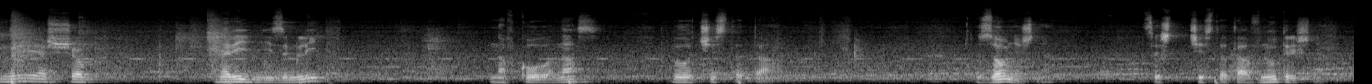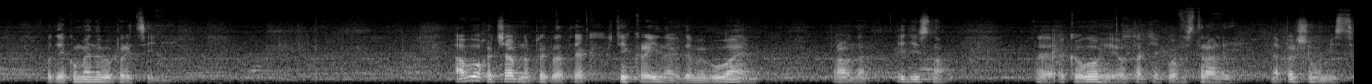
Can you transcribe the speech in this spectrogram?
Мрія, щоб на рідній землі навколо нас була чистота. Зовнішня це ж чистота внутрішня, от як у мене в операційній. Або хоча б, наприклад, як в тих країнах, де ми буваємо, правда, і дійсно е, екологія, отак як в Австралії, на першому місці.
